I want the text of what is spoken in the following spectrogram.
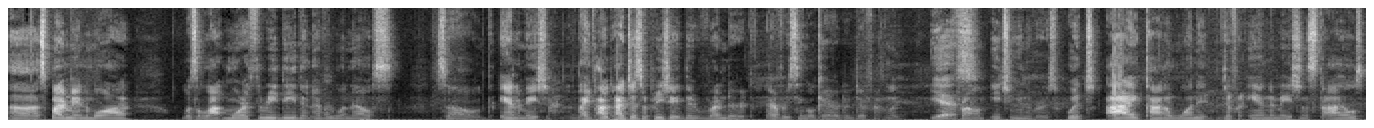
uh, Spider Man Noir was a lot more 3D than everyone else. So the animation, like I, I just appreciate they rendered every single character differently Yes. from each universe, which I kind of wanted different animation styles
